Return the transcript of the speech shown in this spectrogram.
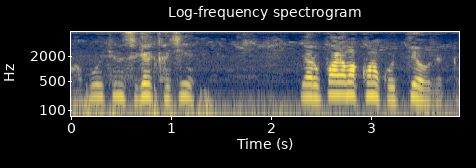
বাবু এখানে সিগারেট খাইছি ইয়ার উপায় আমার কোনো করতে হবে একটু।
